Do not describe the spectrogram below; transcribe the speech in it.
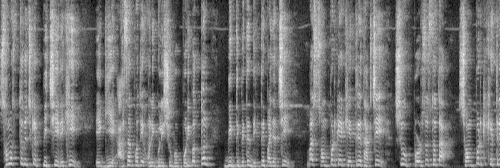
সমস্ত কিছুকে পিছিয়ে রেখে এগিয়ে আসার পথে অনেকগুলি শুভ পরিবর্তন বৃদ্ধি পেতে দেখতে পাওয়া যাচ্ছে বা সম্পর্কের ক্ষেত্রে থাকছে সুপ্রশস্ততা। সম্পর্কের ক্ষেত্রে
